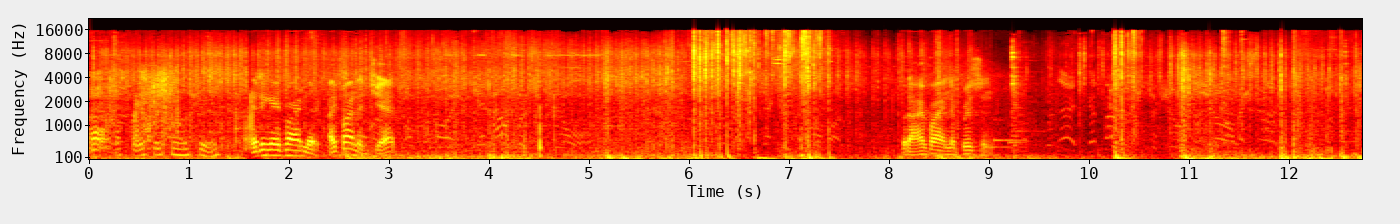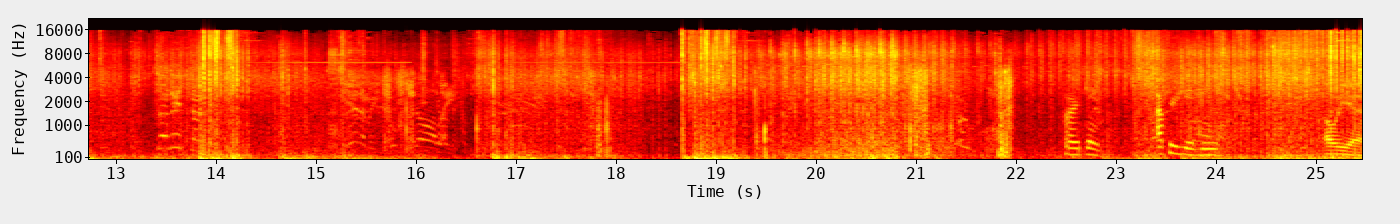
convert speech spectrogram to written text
That's probably pushing the tree. I think I find a, I find a jet. But I find the prison. Alright, thank I appreciate you. Oh yeah.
